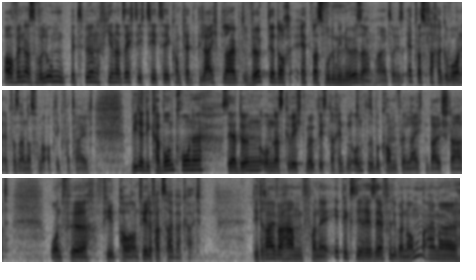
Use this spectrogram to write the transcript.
Auch wenn das Volumen mit 460 cc komplett gleich bleibt, wirkt er doch etwas voluminöser. Also ist etwas flacher geworden, etwas anders von der Optik verteilt. Wieder die Carbonkrone, sehr dünn, um das Gewicht möglichst nach hinten unten zu bekommen für einen leichten Ballstart und für viel Power und Fehlerverzeihbarkeit. Die Driver haben von der Epic-Serie sehr viel übernommen. Einmal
